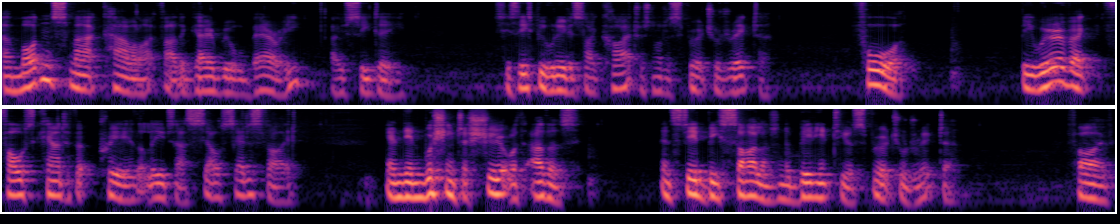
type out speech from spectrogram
A modern smart Carmelite, Father Gabriel Barry, OCD, says these people need a psychiatrist, not a spiritual director. Four, beware of a false counterfeit prayer that leaves us self satisfied and then wishing to share it with others Instead, be silent and obedient to your spiritual director. 5.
